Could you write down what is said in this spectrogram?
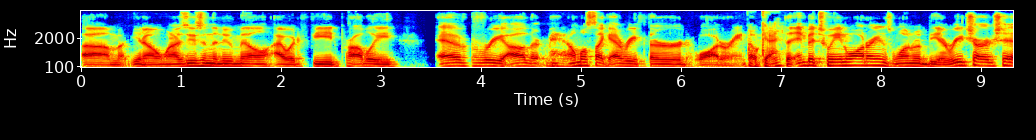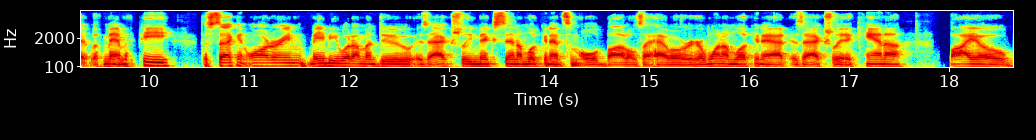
um, you know when i was using the new mill i would feed probably every other man almost like every third watering Okay. the in between waterings, one would be a recharge hit with Mammoth P. The second watering, maybe what I'm gonna do is actually mix in. I'm looking at some old bottles I have over here. One I'm looking at is actually a Canna Bio.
